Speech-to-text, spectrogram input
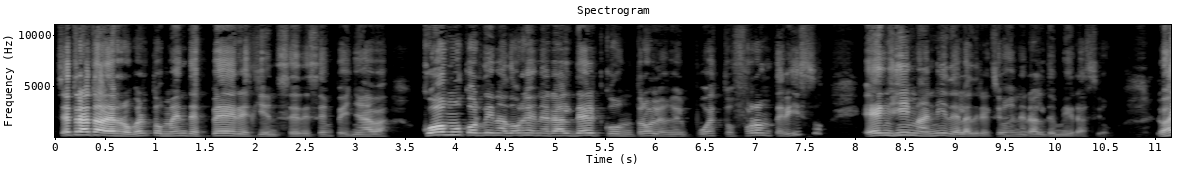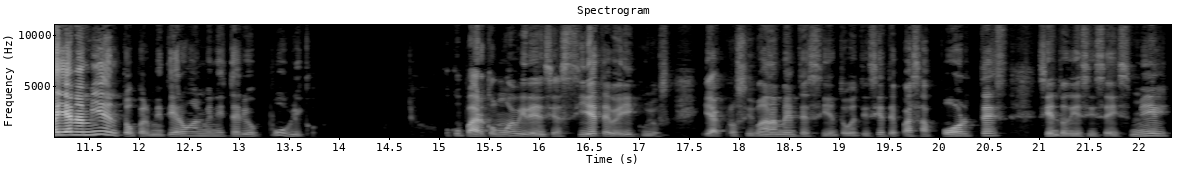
Se trata de Roberto Méndez Pérez, quien se desempeñaba como coordinador general del control en el puesto fronterizo en Jimaní de la Dirección General de Migración. Los allanamientos permitieron al Ministerio Público ocupar como evidencia siete vehículos y aproximadamente 127 pasaportes, 116 mil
